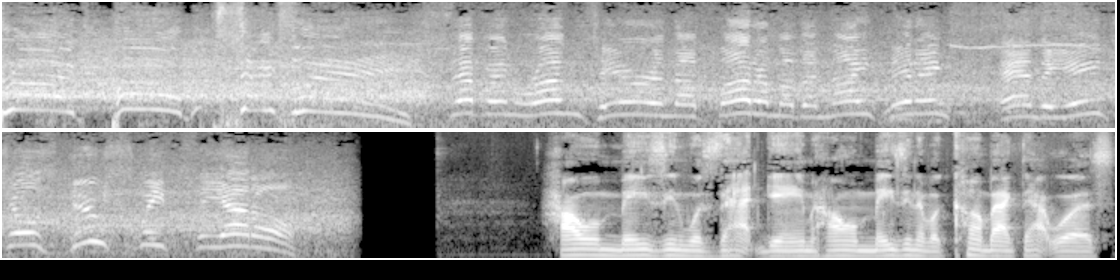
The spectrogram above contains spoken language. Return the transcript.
Drive home safely. Seven runs here in the bottom of the ninth inning, and the Angels do sweep Seattle. How amazing was that game? How amazing of a comeback that was.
